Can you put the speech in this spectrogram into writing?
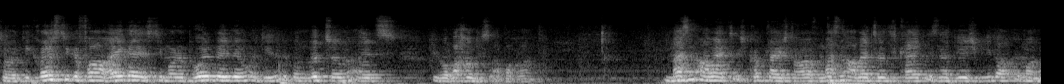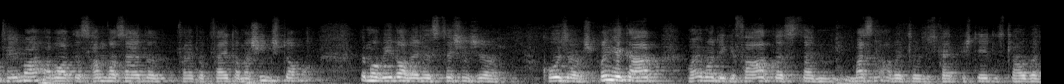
So, die größte Gefahr heute ist die Monopolbildung und die Übernutzung als Überwachungsapparat. Massenarbeit, ich komme gleich drauf, Massenarbeitslosigkeit ist natürlich wieder immer ein Thema, aber das haben wir seit der, seit der Zeit der Maschinenstürmer. Immer wieder, wenn es technische große Sprünge gab, war immer die Gefahr, dass dann Massenarbeitslosigkeit besteht. Ich glaube,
